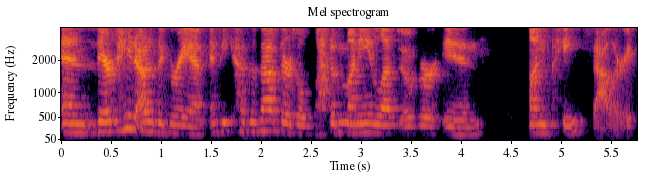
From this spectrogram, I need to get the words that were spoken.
and they're paid out of the grant. And because of that, there's a lot of money left over in unpaid salary.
